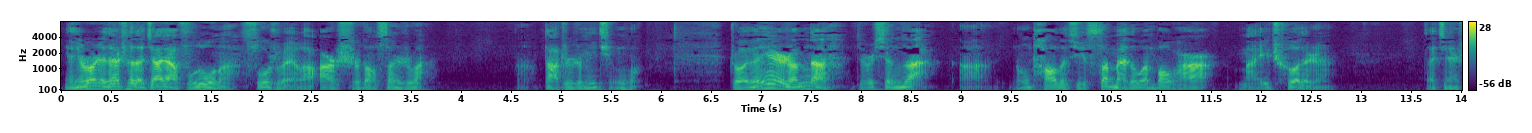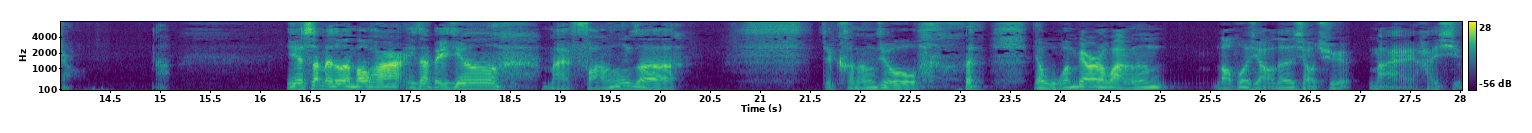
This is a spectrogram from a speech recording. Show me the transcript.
也就是说，这台车的加价幅度呢，缩水了二十到三十万，啊，大致这么一情况。主要原因是什么呢？就是现在啊，能掏得起三百多万包牌买一车的人在减少。因为三百多万包牌，你在北京买房子，这可能就要五环边的话，可能老破小的小区买还行；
